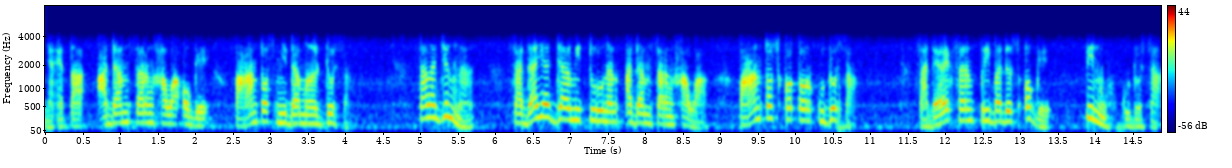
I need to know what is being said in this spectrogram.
Nyaeta Adam sareng Hawa oge parantos midamel dosa. Salajengna sadaya jalmi turunan Adam sareng Hawa parantos kotor ku dosa. Saderek sareng pribados oge pinuh ku dosa.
